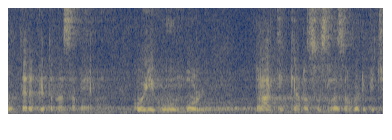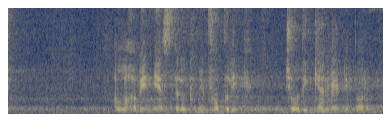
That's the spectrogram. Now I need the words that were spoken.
ഉത്തരം കിട്ടുന്ന സമയമാണ് കോഴി കൂവുമ്പോൾ പ്രാർത്ഥിക്കാൻ റസൂസ്ലാസം പഠിപ്പിച്ചു. അള്ളാഹുവിനെ അസ്തലുക്കും ഫضലിക്ക് ചോദിക്കാൻ വേണ്ടി പറഞ്ഞു.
